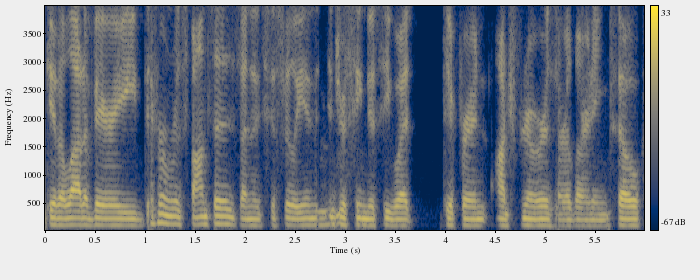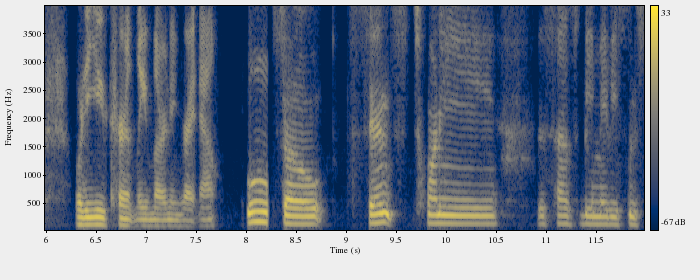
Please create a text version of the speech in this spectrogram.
get a lot of very different responses, and it's just really Mhm. interesting to see what different entrepreneurs are learning. So, what are you currently learning right now? Ooh, so since 20, this has to be maybe since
